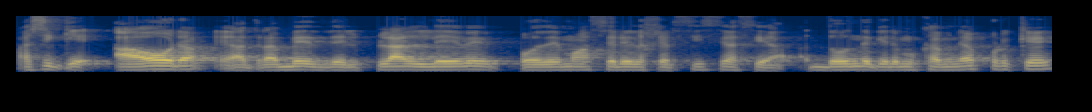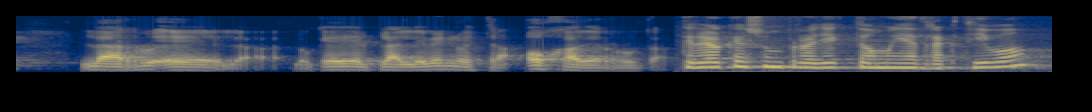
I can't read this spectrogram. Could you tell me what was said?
Así que ahora, a través del plan leve, podemos hacer el ejercicio hacia dónde queremos caminar porque eh, lo que es el plan leve es nuestra hoja de ruta. Creo que es un proyecto muy atractivo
